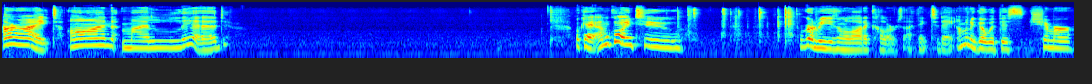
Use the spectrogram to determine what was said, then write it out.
all right, on my lid. Okay, I'm going to, we're going to be using a lot of colors, I think, today. I'm going to go with this shimmer,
